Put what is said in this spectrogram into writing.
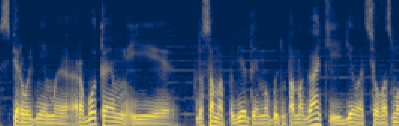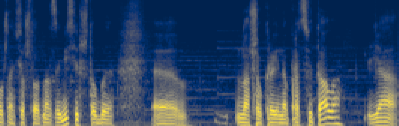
с первых дней мы работаем, и до самой победы мы будем помогать и делать все возможное, все, что от нас зависит, чтобы э, наша Украина процветала. Я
